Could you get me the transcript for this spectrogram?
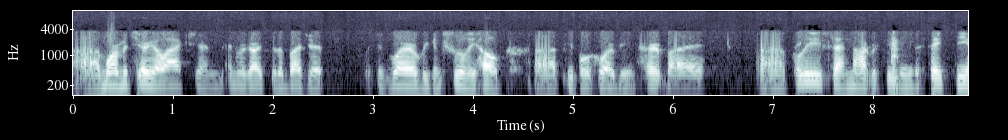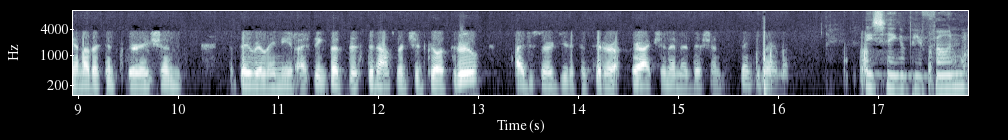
uh, more material action in regards to the budget, is where we can truly help uh, people who are being hurt by uh, police and not receiving the safety and other considerations that they really need. I think that this denouncement should go through. I just urge you to consider other action in addition. Thank you very much. Please hang up your phone.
